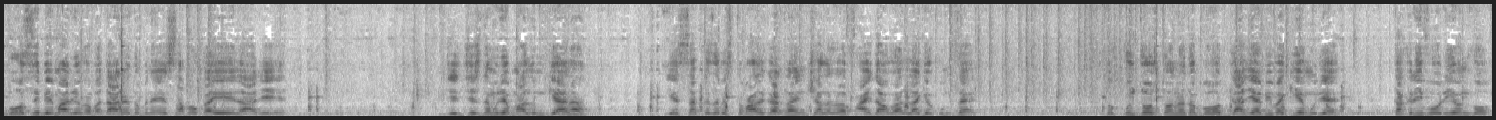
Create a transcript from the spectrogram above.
बहुत सी बीमारियों का बता रहे तो मैंने ये सबों का ये इलाज है। जिस जिसने मुझे मालूम किया ना, ये सब के सब इस्तेमाल करना इंशाल्लाह फ़ायदा होगा अल्लाह के हुक्म से। तो कुछ दोस्तों ने तो बहुत गालियाँ भी बकी है मुझे। तकलीफ़ हो रही है उनको।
